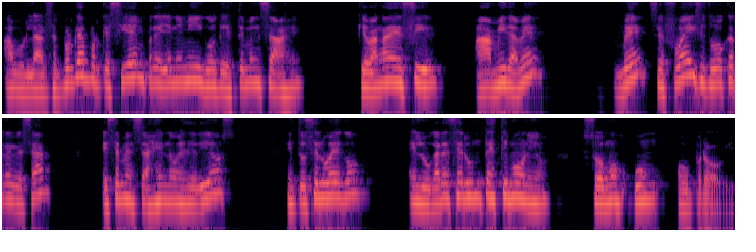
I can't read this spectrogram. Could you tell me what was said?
a burlarse. ¿Por qué? Porque siempre hay enemigos de este mensaje que van a decir, ah, mira, ve, ve, se fue y se tuvo que regresar. Ese mensaje no es de Dios. Entonces luego, en lugar de ser un testimonio, somos un oprobio.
